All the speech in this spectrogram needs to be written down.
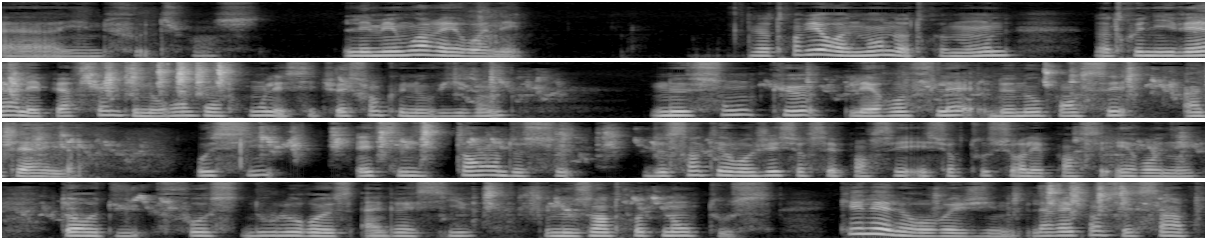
Euh, il y a une faute, je pense. Les mémoires erronées. Notre environnement, notre monde, notre univers, les personnes que nous rencontrons, les situations que nous vivons, ne sont que les reflets de nos pensées intérieures. Aussi est-il temps de, de s'interroger sur ces pensées et surtout sur les pensées erronées, tordues, fausses, douloureuses, agressives que nous entretenons tous. Quelle est leur origine? La réponse est simple.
